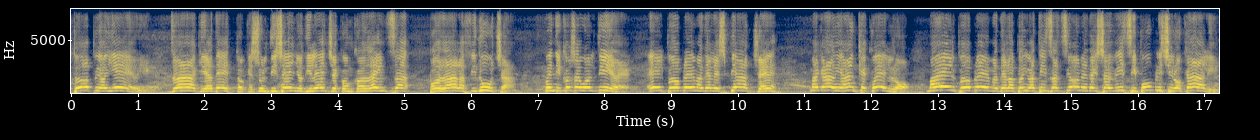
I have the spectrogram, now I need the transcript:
Proprio ieri Draghi ha detto che sul disegno di legge concorrenza porrà la fiducia. Quindi cosa vuol dire? È il problema delle spiagge? magari anche quello, ma è il problema della privatizzazione dei servizi pubblici locali,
